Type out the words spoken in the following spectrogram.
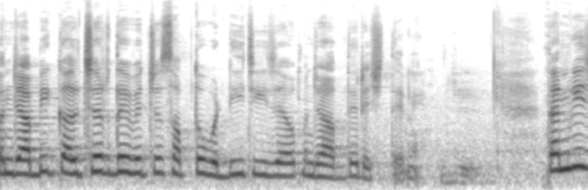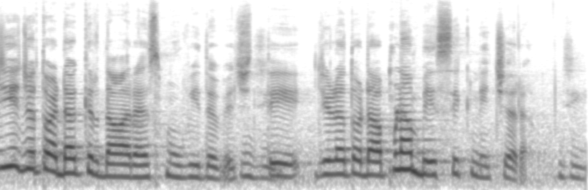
ਪੰਜਾਬੀ ਕਲਚਰ ਦੇ ਵਿੱਚ ਸਭ ਤੋਂ ਵੱਡੀ ਚੀਜ਼ ਹੈ ਉਹ ਪੰਜਾਬ ਦੇ ਰਿਸ਼ਤੇ ਨੇ। ਜੀ। ਤਨਵੀ ਜੀ ਜੋ ਤੁਹਾਡਾ ਕਿਰਦਾਰ ਹੈ ਇਸ ਮੂਵੀ ਦੇ ਵਿੱਚ ਤੇ ਜਿਹੜਾ ਤੁਹਾਡਾ ਆਪਣਾ ਬੇਸਿਕ ਨੇਚਰ ਹੈ। ਜੀ।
